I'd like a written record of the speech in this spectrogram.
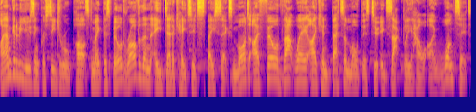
I am going to be using procedural parts to make this build rather than a dedicated SpaceX mod. I feel that way I can better mold this to exactly how I want it.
